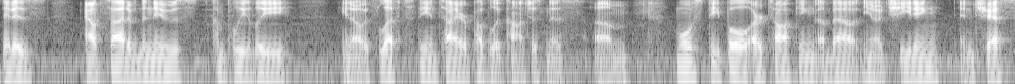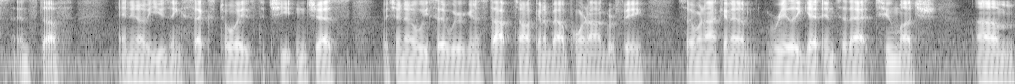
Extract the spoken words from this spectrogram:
it is outside of the news completely you know it's left the entire public consciousness um, most people are talking about you know cheating in chess and stuff and you know using sex toys to cheat in chess which i know we said we were going to stop talking about pornography. So we're not going to really get into that too much. Um,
